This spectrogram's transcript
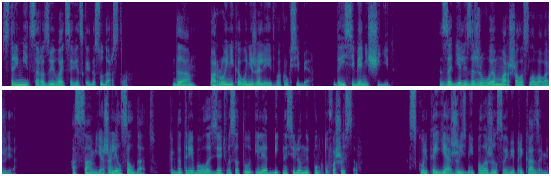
стремится развивать советское государство. Да, порой никого не жалеет вокруг себя да и себя не щадит. Задели за живое маршала слова вождя. А сам я жалел солдат, когда требовалось взять высоту или отбить населенный пункт у фашистов. Сколько я жизней положил своими приказами,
